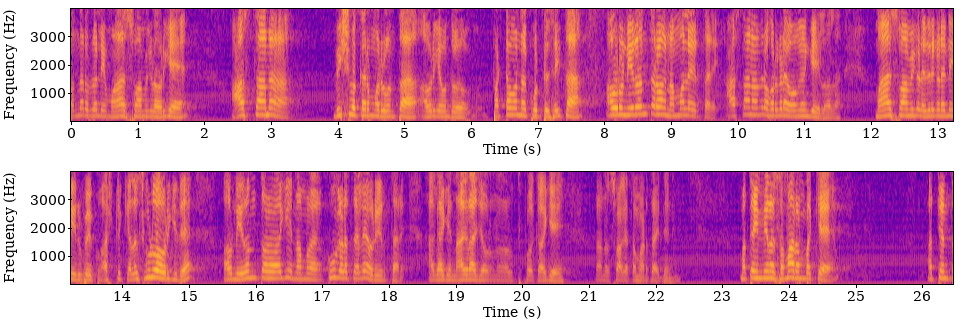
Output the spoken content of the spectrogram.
ಸಂದರ್ಭದಲ್ಲಿ ಮಹಾಸ್ವಾಮಿಗಳವರಿಗೆ ಆಸ್ಥಾನ ವಿಶ್ವಕರ್ಮರು ಅಂತ ಅವರಿಗೆ ಒಂದು ಪಟ್ಟವನ್ನು ಕೊಟ್ಟು ಸಹಿತ ಅವರು ನಿರಂತರವಾಗಿ ನಮ್ಮಲ್ಲೇ ಇರ್ತಾರೆ. ಆಸ್ಥಾನ ಅಂದರೆ ಹೊರಗಡೆ ಹೋಗಂಗೆ ಇಲ್ವಲ್ಲ? ಮಹಾಸ್ವಾಮಿಗಳ ಎದುರುಗಡೆನೇ ಇರಬೇಕು. ಅಷ್ಟು ಕೆಲಸಗಳು ಅವ್ರಿಗಿದೆ. ಅವ್ರು ನಿರಂತರವಾಗಿ ನಮ್ಮ ಕೂಗಳತ್ತಲ್ಲೇ ಅವರು ಇರ್ತಾರೆ. ಹಾಗಾಗಿ ನಾಗರಾಜ್ ಅವ್ರನ್ನ ಉತ್ಪಕ್ಕಾಗಿ ನಾನು ಸ್ವಾಗತ ಮಾಡ್ತಾ ಇದ್ದೇನೆ. ಮತ್ತು ಇಂದಿನ ಸಮಾರಂಭಕ್ಕೆ ಅತ್ಯಂತ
